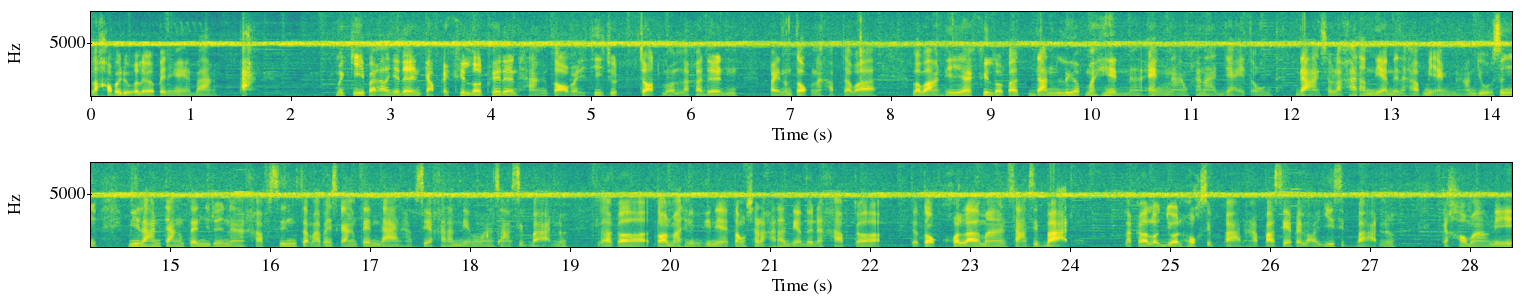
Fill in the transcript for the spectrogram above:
เราเข้าไปดูกันเลยว่าเป็นยังไงกันบ้างไปเมื่อกี้ป้ากำลังจะเดินกลับไปขึ้นรถเพื่อเดินทางต่อไปที่จุดจอดรถแล้วก็เดินไปน้ำตกนะครับ แต่ว่า ระหว่างที่จะขึ้นรถก็ดันเหลือบมาเห็นนะแอ่งน้ำขนาดใหญ่ตรงด่านชำระค่าธรรมเนียมเนี่ยนะครับมีแอ่งน้ำอยู่ ซึ่งมีลานกางเต็นท์อยู่ด้วยนะครับซึ่งสามารถไปกางเต็นท์ได้นะครับเสียค่าธรรมเนียมประมาณ 30 บาทเนอะแล้วก็ตอนมาถึงที่เนี่ยต้องชำระค่าธรรมเนียมด้วยนะครับก็จะตกคนละประมาณ 30 บาท แล้วก็รถยนต์ 60 บาทครับปลาเสียไป 120 บาทเนอะก็เข้ามาวันนี้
